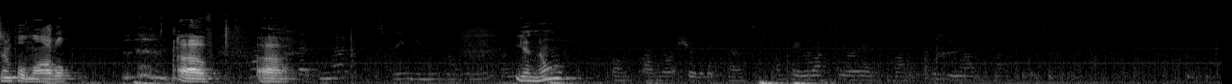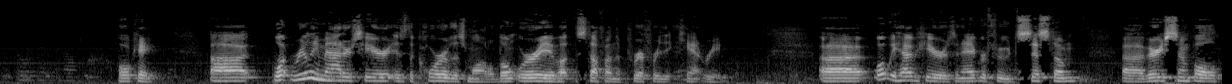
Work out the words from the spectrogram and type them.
simple model of. Uh, you know? Okay. Uh, what really matters here is the core of this model. Don't worry about the stuff on the periphery that you can't read. Uh, what we have here is an agri food system, uh, very simple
